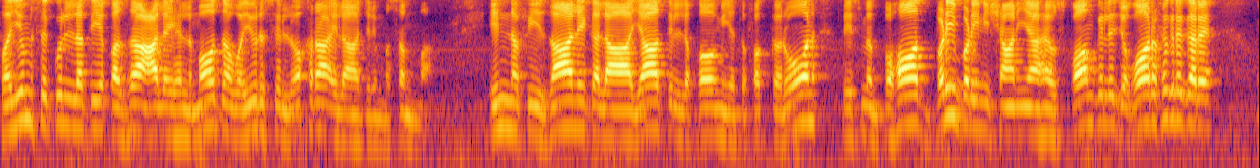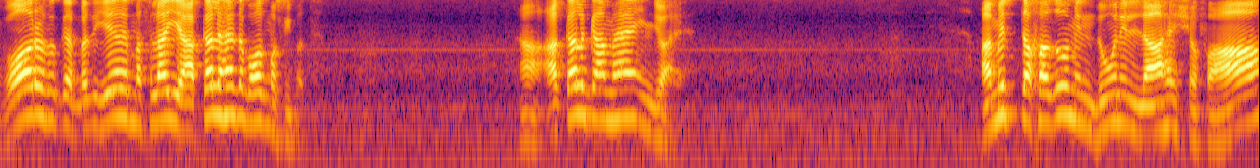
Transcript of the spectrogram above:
फ़युम से कुल्लती क़ज़ा अलमौत वयुरसलखरा इलाजर मसम्मा। इन नफ़ी ज़ालकलायातकौम यतफ़क्रून तो इसमें बहुत बड़ी बड़ी निशानियाँ हैं उस कौम के लिए जो गौर फ़िक्र करे। गौर फ़िक्र बस ये मसला, ये अकल है तो बहुत मुसीबत है। हाँ अकल कम है इंजॉय अमित तखज़ु मिंदून शफ़ा।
